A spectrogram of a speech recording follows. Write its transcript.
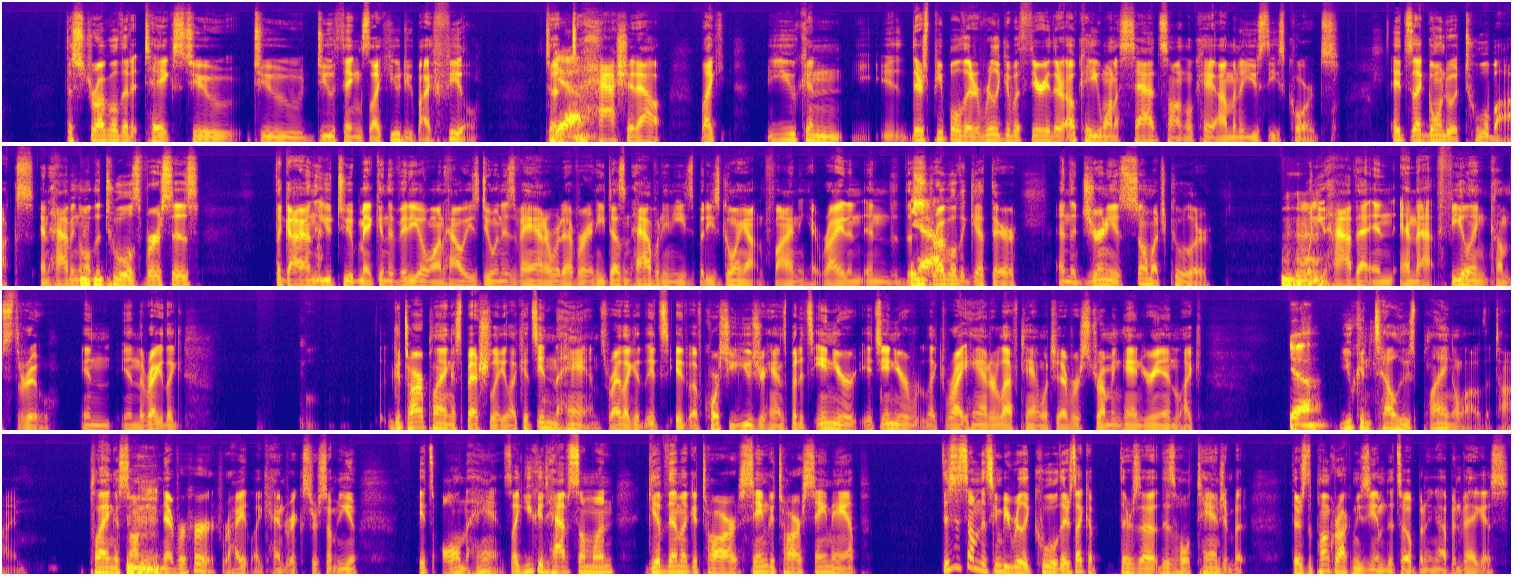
the struggle that it takes to to do things like you do by feel to Yeah. to hash it out like you can there's people that are really good with theory they're okay you want a sad song okay i'm going to use these chords it's like going to a toolbox and having all the Mm-hmm. tools versus the guy on the youtube making the video on how he's doing his van or whatever and he doesn't have what he needs but he's going out and finding it right and and the, the Yeah. struggle to get there and the journey is so much cooler Mhm. when you have that and and that feeling comes through in in the reg like guitar playing especially like it's in the hands right like it, it's it of course you use your hands but it's in your it's in your like right hand or left hand whichever strumming hand you're in like yeah. you can tell who's playing a lot of the time playing a song you Mhm. never heard right like hendrix or something you know it's all in the hands like you could have someone give them a guitar same guitar same amp this is something that's gonna be really cool. There's like a there's a this a whole tangent but there's the punk rock museum that's opening up in vegas.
